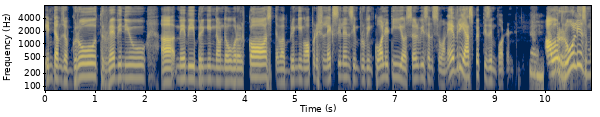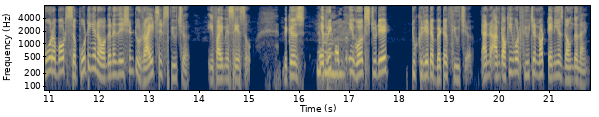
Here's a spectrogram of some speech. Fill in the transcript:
in terms of growth revenue uh, maybe bringing down the overall cost uh, bringing operational excellence improving quality or service and so on. Every aspect is important. Hmm. our role is more about supporting an organization to write its future if i may say so. Because every Hmm. company works today to create a better future. And i'm talking about future not 10 years down the line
